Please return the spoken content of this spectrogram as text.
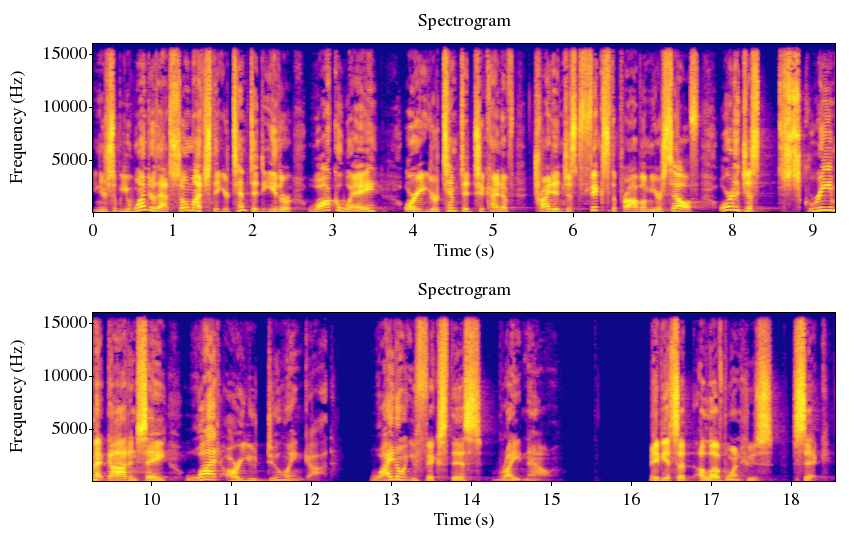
And you you wonder that so much that you're tempted to either walk away or you're tempted to kind of try to just fix the problem yourself or to just scream at God and say, What are you doing, God? Why don't you fix this right now? Maybe it's a, a loved one who's sick.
